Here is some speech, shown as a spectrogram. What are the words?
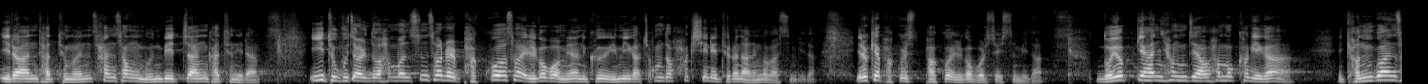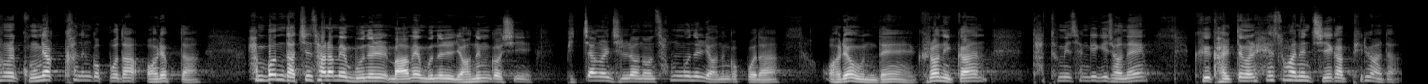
이러한 다툼은 산성 문빗장 같으니라. 이 두 구절도 한번 순서를 바꾸어서 읽어보면 그 의미가 조금 더 확실히 드러나는 것 같습니다. 이렇게 바꿀, 바꿔 읽어볼 수 있습니다. 노엽게 한 형제와 화목하기가 견관성을 공략하는 것보다 어렵다. 한 번 닫힌 사람의 문을 마음의 문을 여는 것이 빗장을 질러 놓은 성문을 여는 것보다 어려운데 그러니까 다툼이 생기기 전에 그 갈등을 해소하는 지혜가 필요하다.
